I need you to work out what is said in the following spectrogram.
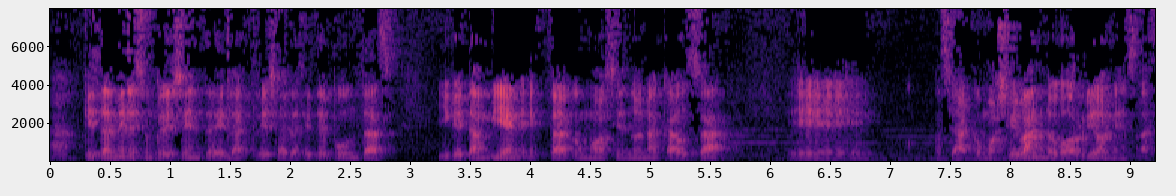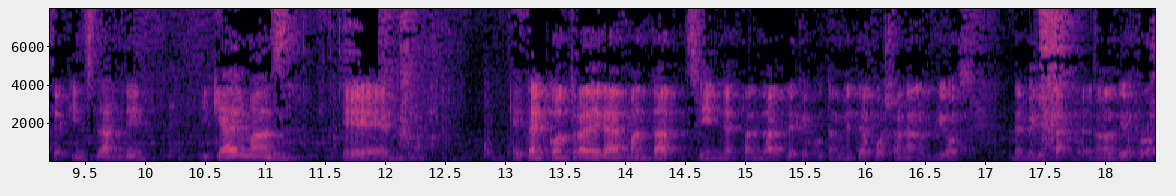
Ah, que también es un creyente de la estrella de las siete puntas y que también está como haciendo una causa, eh, o sea, como llevando gorriones hacia King's Landing y que además eh, está en contra de la hermandad sin estandarte que justamente apoyan al dios de Melisandre, ¿no? al dios rojo.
